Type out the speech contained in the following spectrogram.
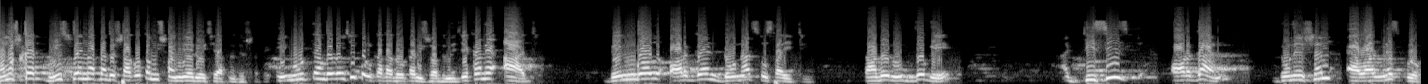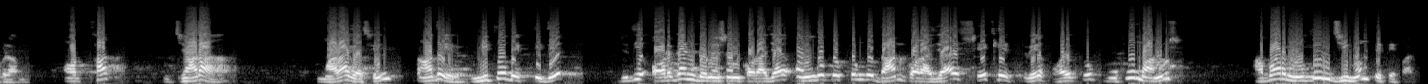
নমস্কার, নিউজ প্রাইমে আপনাদের স্বাগত, আমি সঞ্জয় রয়েছি আপনাদের সাথে। এই মুহূর্তে আমরা রয়েছি কলকাতা রোটারি সদনে, যেখানে আজ বেঙ্গল অর্গান ডোনার সোসাইটি তাদের উদ্যোগে deceased organ donation awareness programme, অর্থাৎ যারা মারা গেছেন, তাদের মৃত ব্যক্তিদের যদি অর্গান ডোনেশন করা যায়, অঙ্গ প্রত্যঙ্গ দান করা যায়, সেক্ষেত্রে হয়তো বহু মানুষ আবার নতুন জীবন পেতে পারে।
